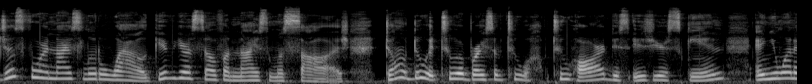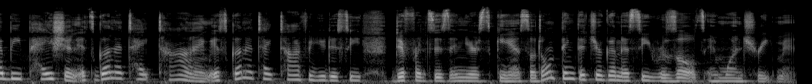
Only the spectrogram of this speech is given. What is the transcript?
just for a nice little while. Give yourself a nice massage. Don't do it too abrasive, too, too hard. This is your skin and you want to be patient. It's going to take time. It's going to take time for you to see differences in your skin. So don't think that you're going to see results in one treatment.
